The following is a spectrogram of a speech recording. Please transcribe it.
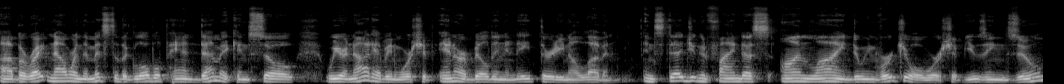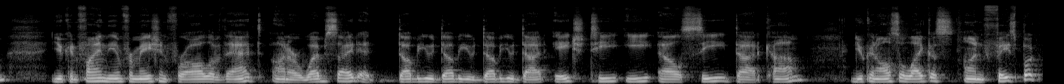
Uh, but right now, we're in the midst of the global pandemic, and so we are not having worship in our building at 8:30 and 11. Instead, you can find us online doing virtual worship using Zoom. You can find the information for all of that on our website at www.htelc.com. You can also like us on Facebook.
